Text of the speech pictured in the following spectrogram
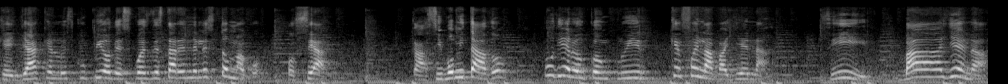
que ya que lo escupió después de estar en el estómago, o sea, casi vomitado, pudieron concluir que fue la ballena. Sí, ballena.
